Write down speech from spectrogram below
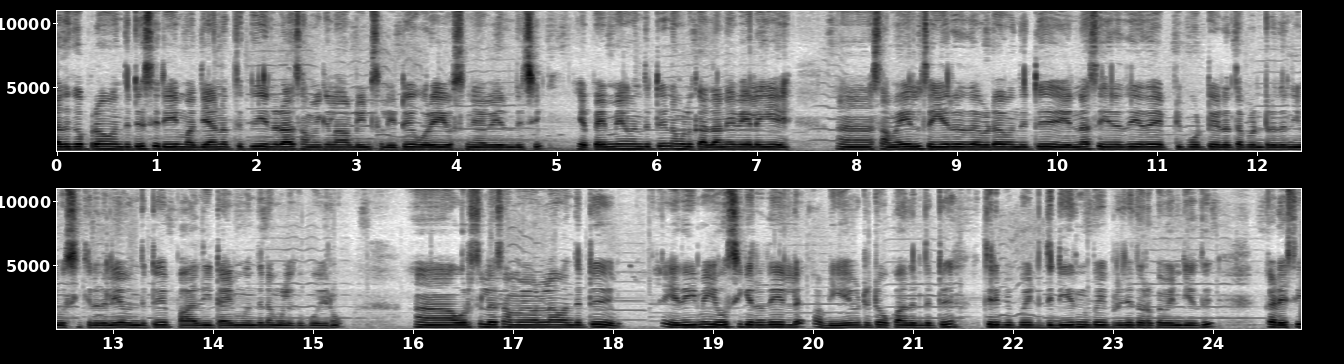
அதுக்கப்புறம் வந்துட்டு சரி மத்தியானத்துக்கு என்னடா சமைக்கலாம் அப்படின்னு சொல்லிட்டு ஒரே யோசனையாகவே இருந்துச்சு. எப்பயுமே வந்துட்டு நம்மளுக்கு அதானே வேலையே. சமையல் செய்கிறத விட வந்துட்டு என்ன செய்கிறது எதை எப்படி போட்டு என்னத்தை பண்ணுறதுன்னு யோசிக்கிறதுலேயே வந்துட்டு பாதி டைம் வந்து நம்மளுக்கு போயிடும் ஒரு சில சமயம்லாம் வந்துட்டு எதையுமே யோசிக்கிறதே இல்லை. அப்படியே விட்டுட்டு உட்காந்துருந்துட்டு திருப்பி போயிட்டு திடீர்னு போய் ஃப்ரிட்ஜை திறக்க வேண்டியது. கடைசி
